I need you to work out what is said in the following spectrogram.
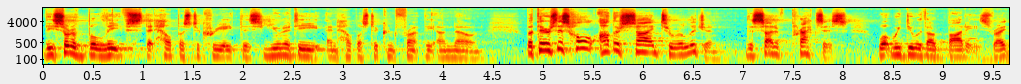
These sort of beliefs that help us to create this unity and help us to confront the unknown. But there's this whole other side to religion, the side of praxis, what we do with our bodies, right?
